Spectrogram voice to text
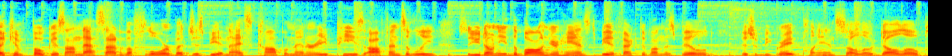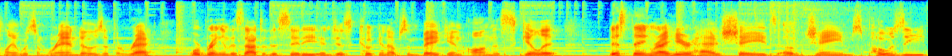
that can focus on that side of the floor but just be a nice complementary piece offensively so you don't need the ball in your hands to be effective on this build. This would be great playing solo dolo, playing with some randos at the rec, or bringing this out to the city and just cooking up some bacon on the skillet. This thing right here has shades of James Posey,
